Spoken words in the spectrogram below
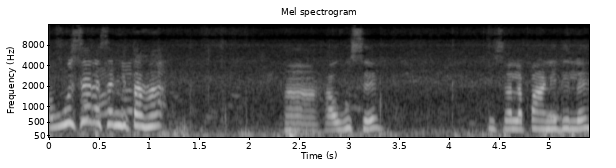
ऊस आहे ना संगीता हा? हा हा ऊस आहे. ऊसाला पाणी दिलंय.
